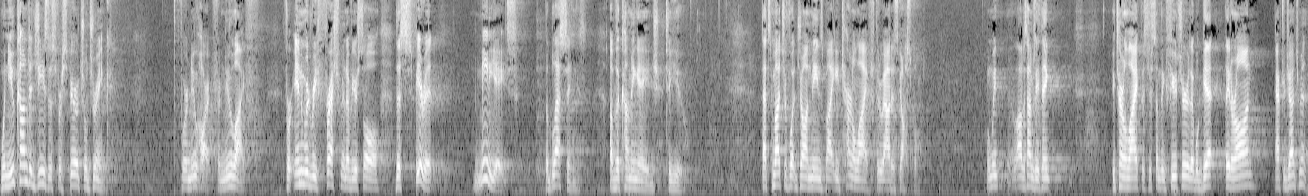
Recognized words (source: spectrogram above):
When you come to Jesus for spiritual drink, for a new heart, for new life, for inward refreshment of your soul, the Spirit mediates the blessings of the coming age to you. That's much of what John means by eternal life throughout his gospel. When we, a lot of times we think eternal life is just something future that we'll get later on after judgment.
